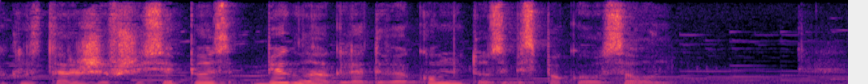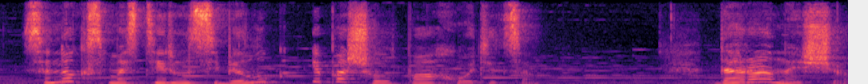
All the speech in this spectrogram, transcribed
Как насторожившийся пес, бегло оглядывая комнату, забеспокоился он. Сынок смастерил себе лук и пошел поохотиться. Да рано еще,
